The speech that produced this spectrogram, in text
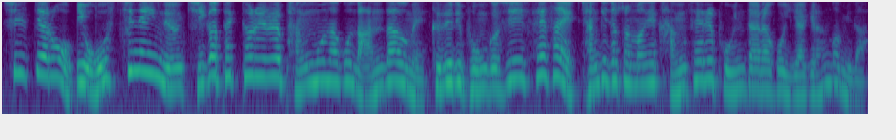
실제로 이 오스틴에 있는 기가 팩토리를 방문하고 난 다음에 그들이 본 것이 회사의 장기적 전망의 강세를 보인다라고 이야기를 한 겁니다.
